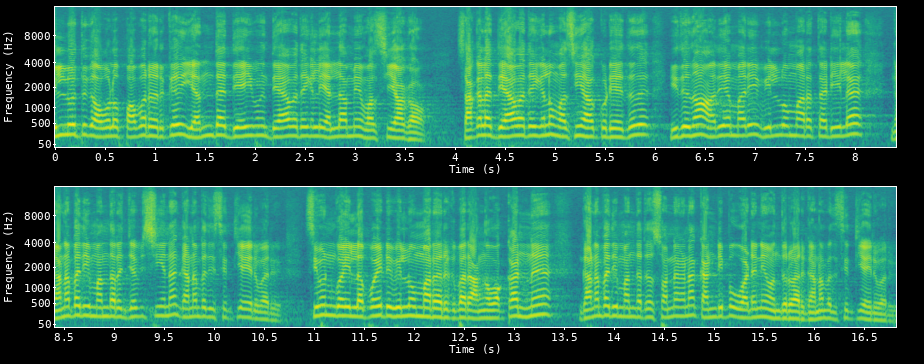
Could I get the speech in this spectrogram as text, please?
வில்லுத்துக்கு அவ்வளோ பவர் இருக்குது எந்த தெய்வம் தேவதைகள் எல்லாமே வசியாகும். சகல தேவதைகளும் வசியாகக்கூடியது இதுதான். அதே மாதிரி வில்வ மரத்தடியில் கணபதி மந்திரம் ஜபிச்சிங்கன்னா கணபதி சித்தியாயிருவார். சிவன் கோயிலில் போயிட்டு வில்வ மரம் இருக்கு பாரு அங்கே உக்காந்து கணபதி மந்திரத்தை சொன்னாங்கன்னா கண்டிப்பாக உடனே வந்துடுவார் கணபதி சித்தியாயிருவார்.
